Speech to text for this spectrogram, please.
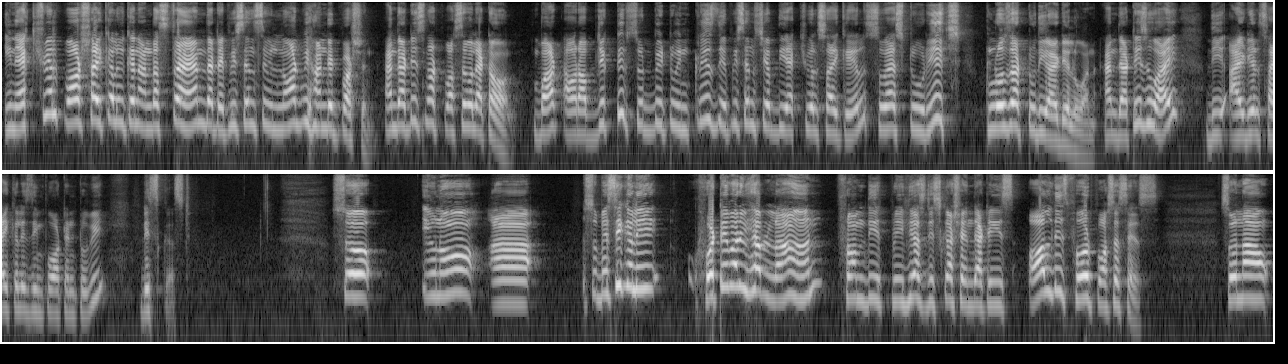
in actual power cycle we can understand that efficiency will not be 100 percent and that is not possible at all, but our objective should be to increase the efficiency of the actual cycle so as to reach closer to the ideal one and that is why the ideal cycle is important to be discussed. So, you know uh, so basically whatever we have learned from the previous discussion that is all these four processes. So, now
